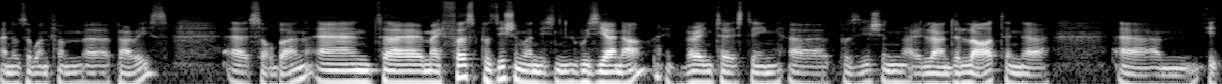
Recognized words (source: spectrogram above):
another one from uh, Paris, uh, Sorbonne. And uh, my first position was in Louisiana, a very interesting uh, position. I learned a lot and. Uh, um, it,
